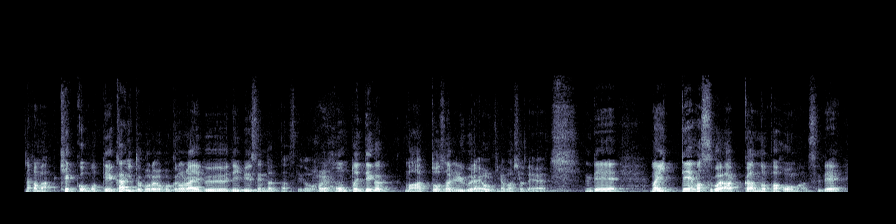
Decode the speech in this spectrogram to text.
なんかまあ結構もうでかいところが僕のライブデビュー戦だったんですけど、はい。本当にでかく、まあ、圧倒されるぐらい大きな場所で、で、まあ、行って、まあ、すごい圧巻のパフォーマンスで、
